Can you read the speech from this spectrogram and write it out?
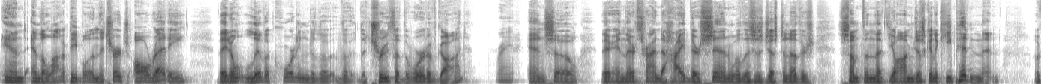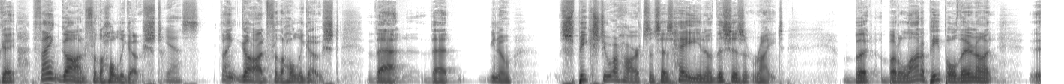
And and a lot of people in the church already they don't live according to the, the, the truth of the word of God. Right. And so they're and they're trying to hide their sin. Well, this is just another something that you know, I'm just going to keep hidden then. Okay. Thank God for the Holy Ghost. Yes. Thank God for the Holy Ghost that that you know speaks to our hearts and says, "Hey, you know, this isn't right." But but a lot of people they're not uh,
